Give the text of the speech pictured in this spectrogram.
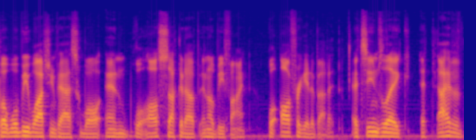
But we'll be watching basketball and we'll all suck it up and it'll be fine we'll all forget about it. It seems like I have a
